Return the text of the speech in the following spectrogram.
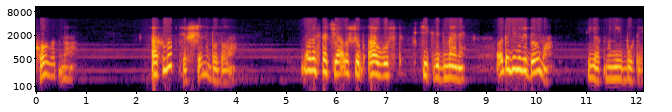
Холодно, а хлопця ще не було. Не вистачало, щоб Август втік від мене. От тоді невідомо, як мені й бути.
